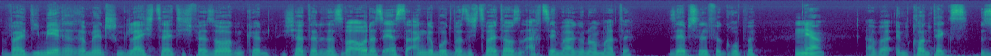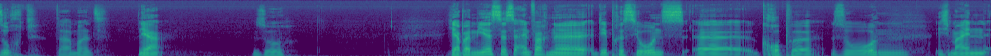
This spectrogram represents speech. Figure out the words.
weil die mehrere Menschen gleichzeitig versorgen können. Ich hatte, das war auch das erste Angebot, was ich 2018 wahrgenommen hatte. Selbsthilfegruppe. Ja, Aber im Kontext Sucht damals. ja. So. Ja, bei mir ist das einfach eine Depressionsgruppe äh, so. Mhm. Ich meine,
